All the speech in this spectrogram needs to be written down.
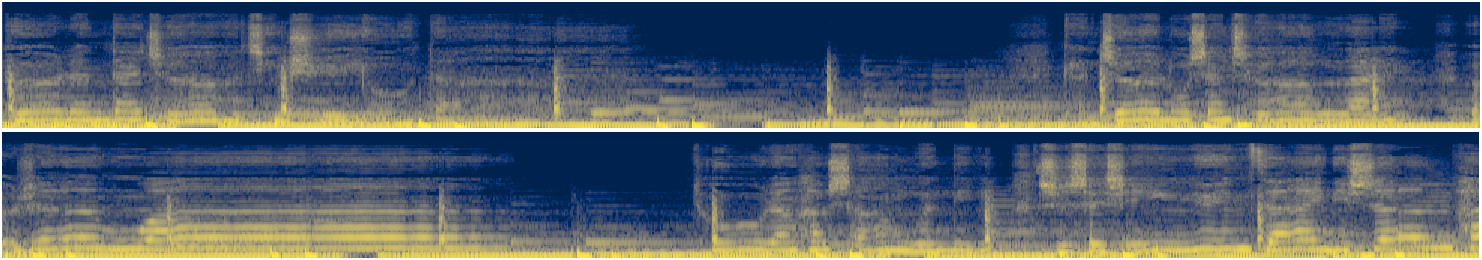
个人带着情绪游荡，看着路上车来和人往，突然好想问你，是谁幸运在你身旁，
